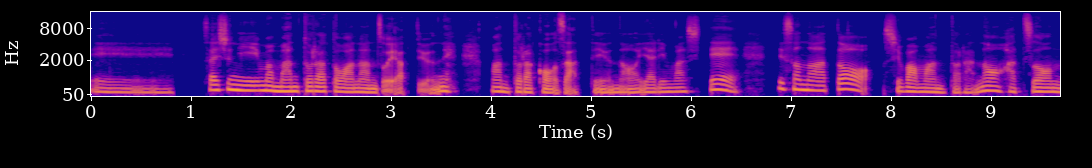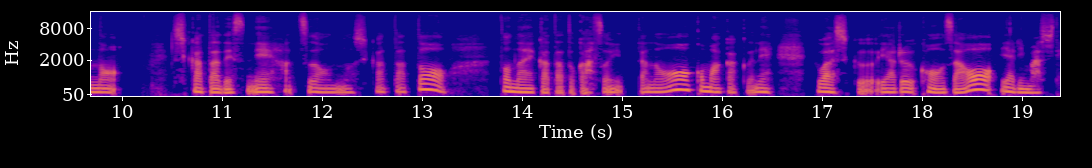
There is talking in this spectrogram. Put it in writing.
えー最初に、まあ、マントラとは何ぞやっていうね、マントラ講座っていうのをやりまして、で、その後、シバマントラの発音の仕方ですね。発音の仕方と、唱え方とか、そういったのを細かくね、詳しくやる講座をやりまして。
